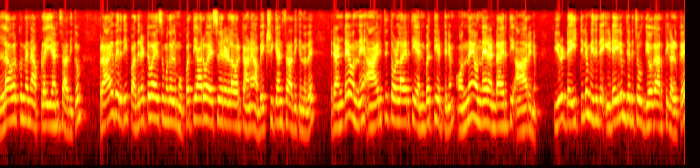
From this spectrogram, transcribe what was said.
എല്ലാവർക്കും തന്നെ അപ്ലൈ ചെയ്യാൻ സാധിക്കും. പ്രായപരിധി പതിനെട്ട് വയസ്സ് മുതൽ മുപ്പത്തിയാറ് വയസ്സ് വരെയുള്ളവർക്കാണ് അപേക്ഷിക്കാൻ സാധിക്കുന്നത്. രണ്ട് ഒന്ന് ആയിരത്തി തൊള്ളായിരത്തി എൺപത്തി എട്ടിനും ഒന്ന് ഒന്ന് രണ്ടായിരത്തി ആറിനും ഈ ഒരു ഡേറ്റിലും ഇതിന്റെ ഇടയിലും ജനിച്ച ഉദ്യോഗാർത്ഥികൾക്ക്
